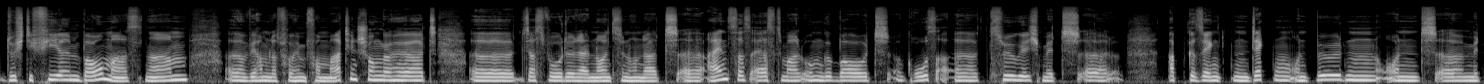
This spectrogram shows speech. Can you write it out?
durch die vielen Baumaßnahmen, äh, wir haben das vorhin von Martin schon gehört, äh, das wurde dann 1901 das erste Mal umgebaut, großzügig mit äh, abgesenkten Decken und Böden und äh, mit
